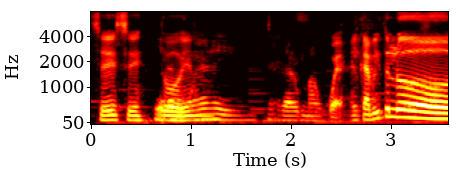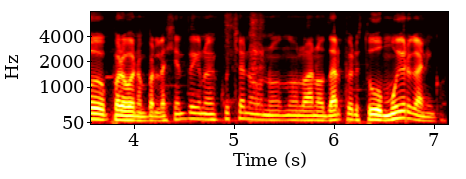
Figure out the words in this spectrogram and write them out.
Sí, sí, hablar bien. y más. El capítulo, pero bueno, para la gente que nos escucha no, no, no lo va a notar, pero estuvo muy orgánico.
